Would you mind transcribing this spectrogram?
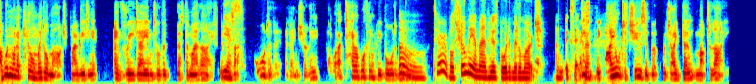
I wouldn't want to kill Middlemarch by reading it every day until the rest of my life because Yes. I'm bored of it eventually. What a terrible thing to be bored of. Oh, terrible! Show me a man who is bored of Middlemarch and etc. Basically, I ought to choose a book which I don't much like,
